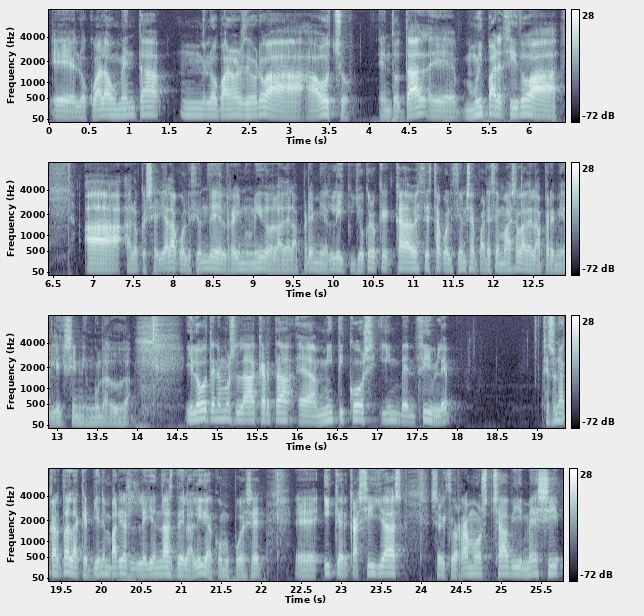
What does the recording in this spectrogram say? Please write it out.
eh, lo cual aumenta mm, los balones de oro a, a 8 en total, eh, muy parecido a, a, lo que sería la colección del Reino Unido, la de la Premier League. Yo creo que cada vez esta colección se parece más a la de la Premier League, sin ninguna duda. Y luego tenemos la carta Míticos Invencible, es una carta en la que vienen varias leyendas de la liga, como puede ser eh, Iker Casillas, Sergio Ramos, Xavi, Messi,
